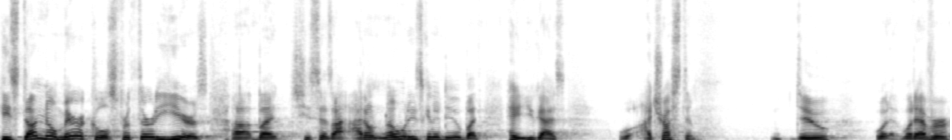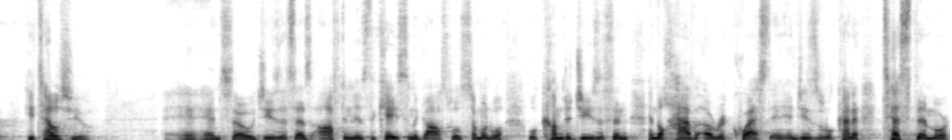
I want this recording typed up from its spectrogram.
he's done no miracles for 30 years. Uh, but she says, I, I don't know what he's going to do, but hey, you guys, I trust him. Do what, whatever he tells you. And so Jesus, as often is the case in the gospel, someone will, will come to Jesus and, and they'll have a request, and, Jesus will kind of test them or,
